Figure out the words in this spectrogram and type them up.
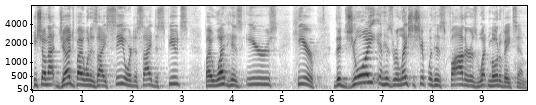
He shall not judge by what his eyes see or decide disputes by what his ears hear. The joy in his relationship with his father is what motivates him.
